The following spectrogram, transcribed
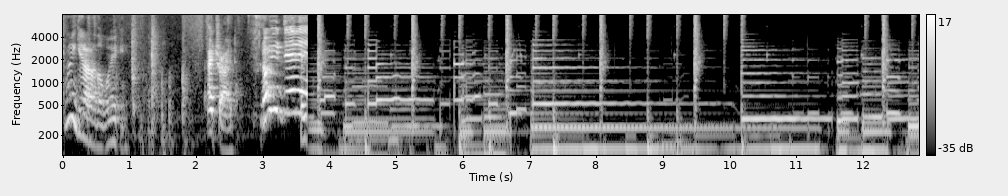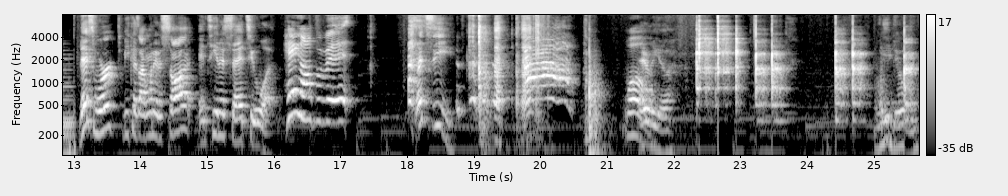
I'm gonna get out of the way. I tried. No, you didn't! This worked because I wanted to saw it, and Tina said to what? Hang off of it. Let's see. ah! Whoa. There we go. What are you doing?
